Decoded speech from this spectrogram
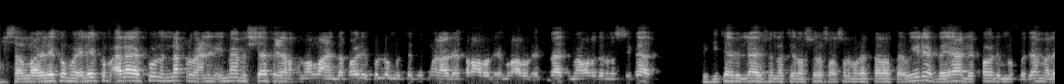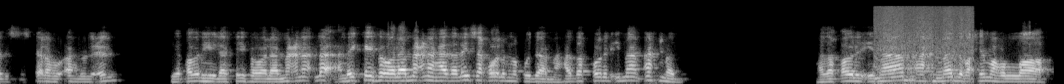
أحسن الله إليكم وإليكم. ألا يكون النقل عن الإمام الشافعي رحمه الله عند قوله كلهم متفقون على الإقرار والإمرار والإثبات ما ورد من الصفات في كتاب الله وسنة رسوله صلى الله عليه وسلم غير ترى تأويله بيان لقول ابن قدامة الذي استشكله أهل العلم في قوله لا كيف ولا معنى. لا لا كيف ولا معنى هذا ليس قول ابن قدامة هذا قول الإمام أحمد. هذا قول الإمام أحمد رحمه الله.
